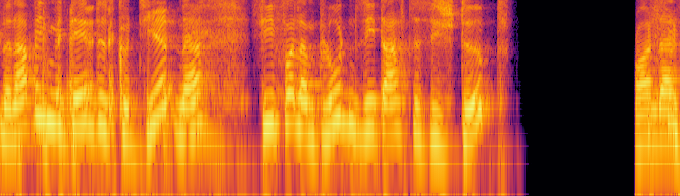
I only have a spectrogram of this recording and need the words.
dann habe ich mit denen diskutiert, ne? Sie voll am Bluten, sie dachte, sie stirbt. Und dann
